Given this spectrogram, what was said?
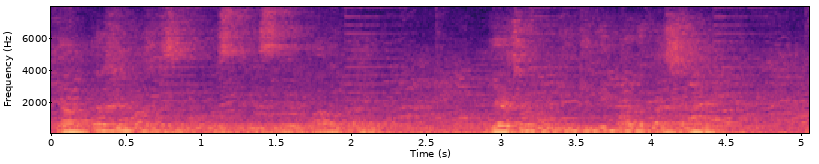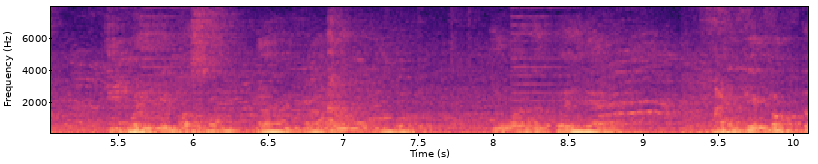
की आत्ता जे माझ्यासमोर बसलेले सगळे पालक आहेत याच्यामध्ये किती पालक असे आहेत? की पहिलीपासून दहावी बारावीपर्यंत ते वर्गात पहिले आहे आणि ते फक्त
